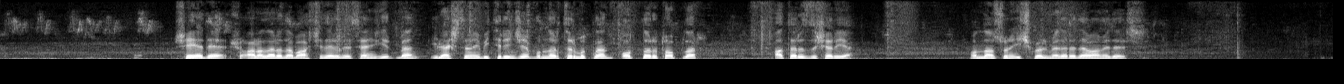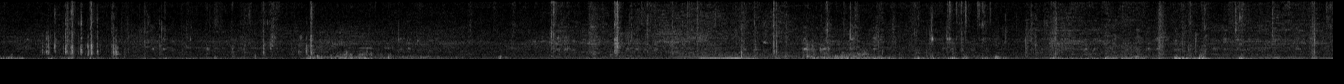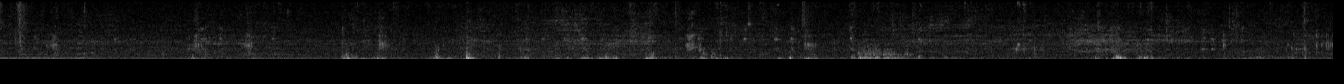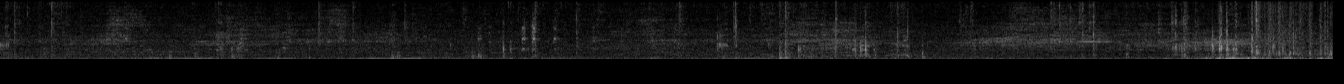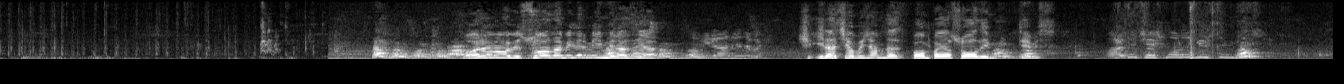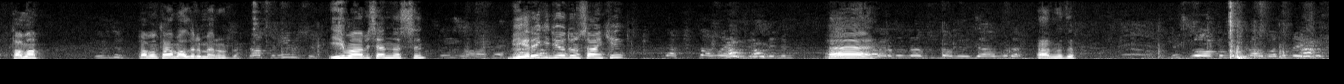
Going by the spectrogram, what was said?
Şeye de şu aralara da bahçelere de sen gir. Ben ilaçlamayı bitirince bunları tırmıklan, otları toplar, atarız dışarıya. Ondan sonra iç bölmelere devam ederiz. Muharrem abi su alabilir miyim biraz ya? Şu ilaç yapacağım da pompaya su alayım temiz. Aydın Çeşme orada girişte biliyorsun. Tamam. Gördüm. Tamam tamam alırım ben orada. Nasılsın iyi misin? İyiyim abi sen nasılsın? Eyvallah be. Bir yere gidiyordun sanki. Ya süt almaya gidiyorum dedim. He Yukarımızdan süt alıyoruz ya burada. anladım. Hiç yoğurtumuz kalmadı mecbur.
